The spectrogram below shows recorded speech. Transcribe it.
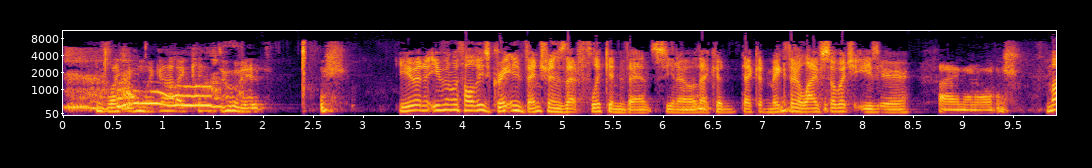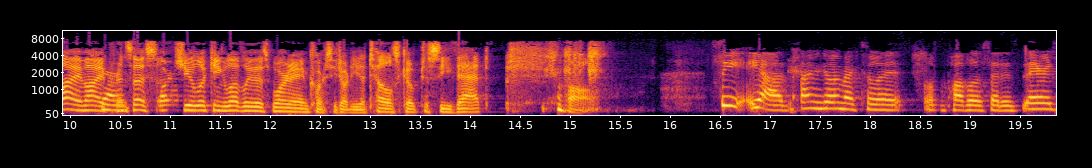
it's like oh my god, I can't do it. Even even with all these great inventions that Flick invents, you know, that could that could make their life so much easier. I know. My my Yes. princess, aren't you looking lovely this morning? Of course, you don't need a telescope to see that. Oh, See, yeah, I'm going back to what, what Pablo said. Is there's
